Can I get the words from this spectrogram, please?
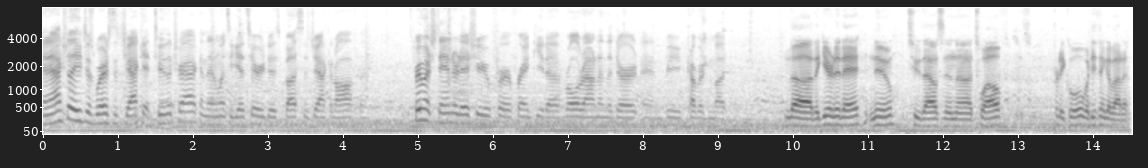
And actually, he just wears his jacket to the track, and then once he gets here, he just busts his jacket off. And it's pretty much standard issue for Frankie to roll around in the dirt and be covered in mud. The the gear today, new 2012, it's pretty cool. What do you think about it?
